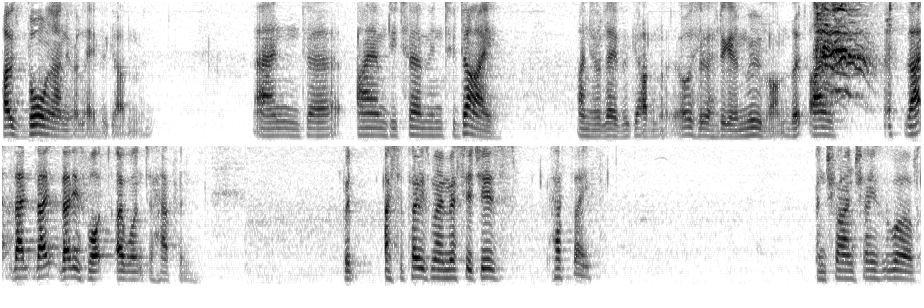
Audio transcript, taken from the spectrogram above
I was born under a Labour government. And uh, I am determined to die under a Labour government. Obviously, I have to get a move on, but I, that, that, that, that is what I want to happen. But I suppose my message is have faith and try and change the world.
